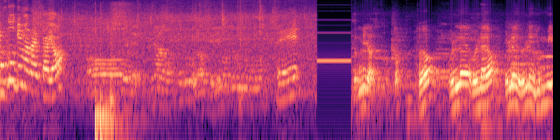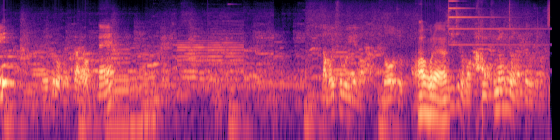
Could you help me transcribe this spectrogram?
헹구기만 할까요? 네. 몇 미리 하셨었죠? 저요? 원래 원래요? 원래 원래 6mm? 일부러 갈까요? 네. 나 멋있어 보이게 막 넣어줘. 아 그래. CG로 막 두- 두명두명 만들어줘.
